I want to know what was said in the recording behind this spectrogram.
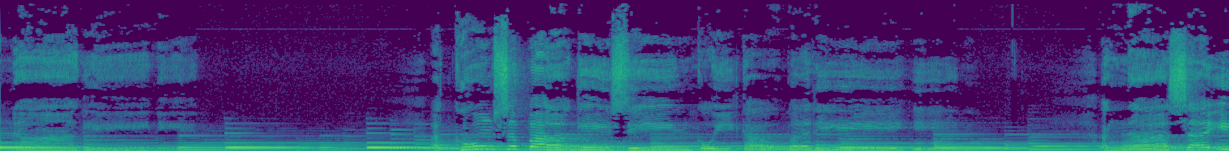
panaginip. At kung sa pagising ko ikaw pa rin Ang nasa iyo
